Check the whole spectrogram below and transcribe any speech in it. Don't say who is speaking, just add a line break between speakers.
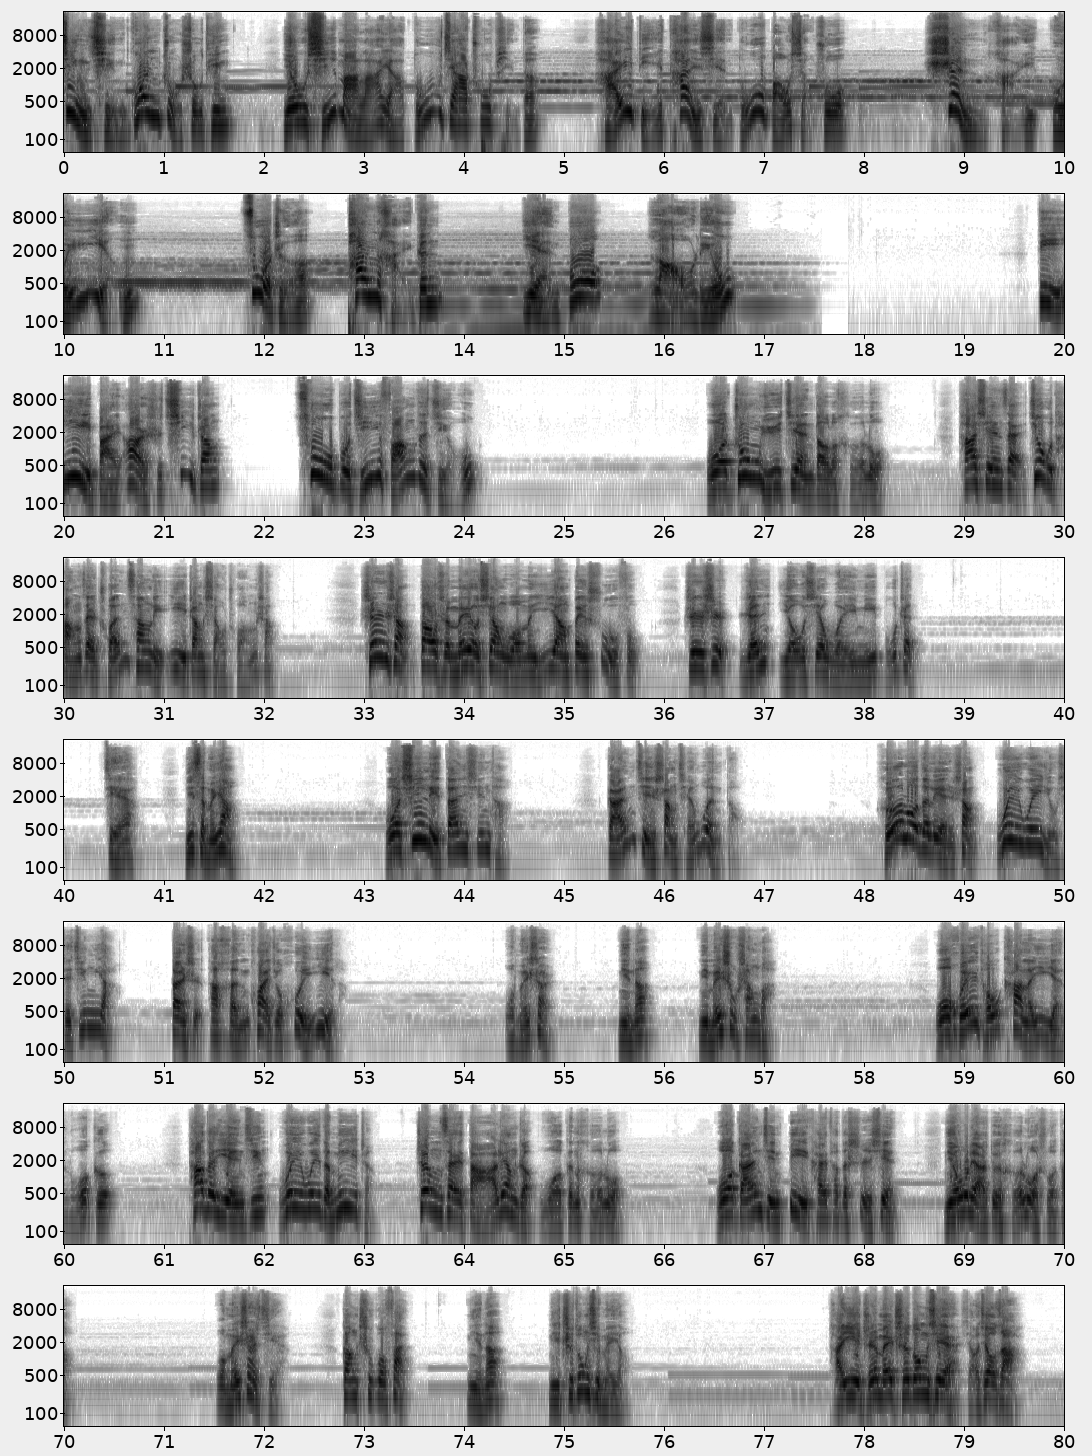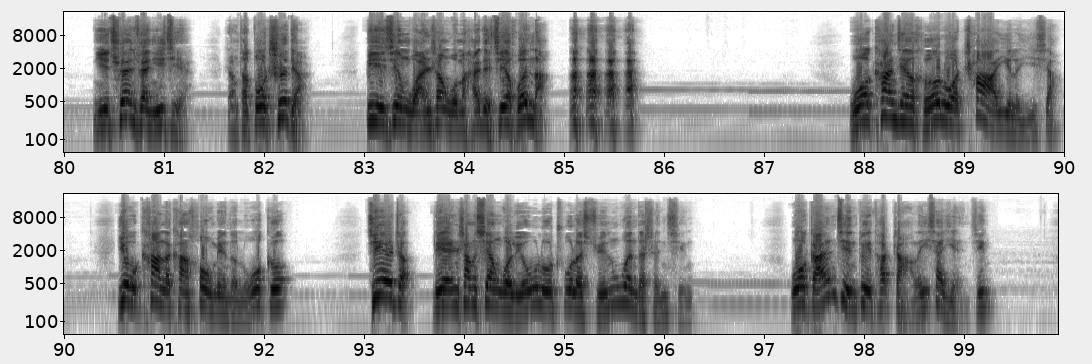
敬请关注收听，由喜马拉雅独家出品的《海底探险夺宝小说》《深海鬼影》，作者潘海根，演播老刘。第一百二十七章，猝不及防的酒。我终于见到了何洛。他现在就躺在船舱里一张小床上，身上倒是没有像我们一样被束缚，只是人有些萎靡不振。姐，你怎么样？我心里担心他，赶紧上前问道。何洛的脸上微微有些惊讶，但是他很快就会意了。我没事儿，你呢？你没受伤吧？我回头看了一眼罗哥，他的眼睛微微的眯着，正在打量着我跟何洛。我赶紧避开他的视线，扭脸对何洛说道：“我没事，姐，刚吃过饭。你呢？你吃东西没有？”
他一直没吃东西，小舅子，你劝劝你姐，让他多吃点，毕竟晚上我们还得结婚呢。哈哈哈哈。
我看见何洛诧异了一下，又看了看后面的罗哥，接着脸上向我流露出了询问的神情。我赶紧对他眨了一下眼睛，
